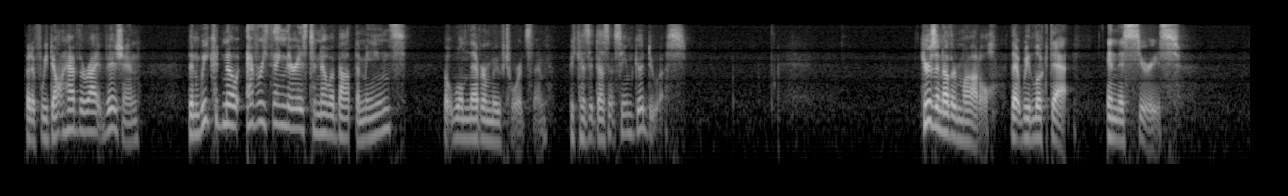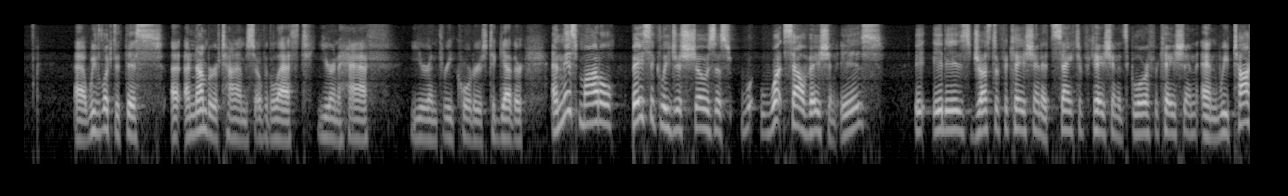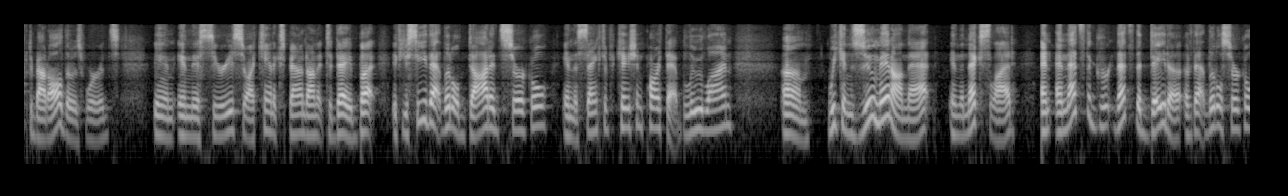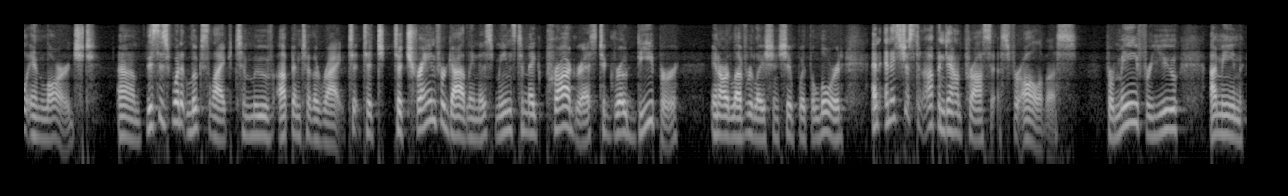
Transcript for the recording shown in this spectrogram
But if we don't have the right vision, then we could know everything there is to know about the means, but we'll never move towards them because it doesn't seem good to us. Here's another model that we looked at in this series. Uh, we've looked at this a, a, number of times over the last year and a half, year and three quarters together. And this model basically just shows us w- what salvation is. It, it is justification, it's sanctification, it's glorification. And we've talked about all those words in, in this series, so I can't expound on it today. But if you see that little dotted circle in the sanctification part, that blue line, um, we can zoom in on that in the next slide and, and that's, the, that's the data of that little circle enlarged. Um, this is what it looks like to move up and to the right. To, to, to train for godliness means to make progress, to grow deeper in our love relationship with the Lord. And, and it's just an up and down process for all of us. For me, for you, I mean,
